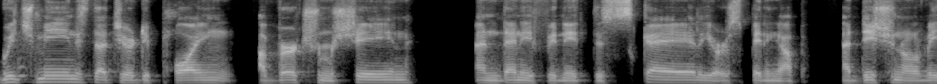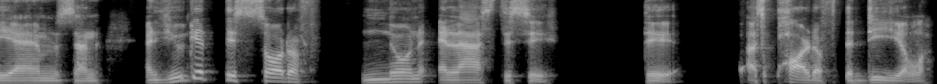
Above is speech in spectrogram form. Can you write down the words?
which means that you're deploying a virtual machine. And then if you need to scale, you're spinning up additional VMs and, and you get this sort of non elasticity as part of the deal.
